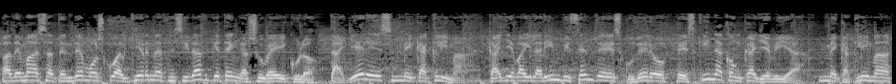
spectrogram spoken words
Además, atendemos cualquier necesidad que tenga su vehículo. Talleres Mecaclima, calle Bailarín Vicente Escudero, esquina con calle Vía. Mecaclima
